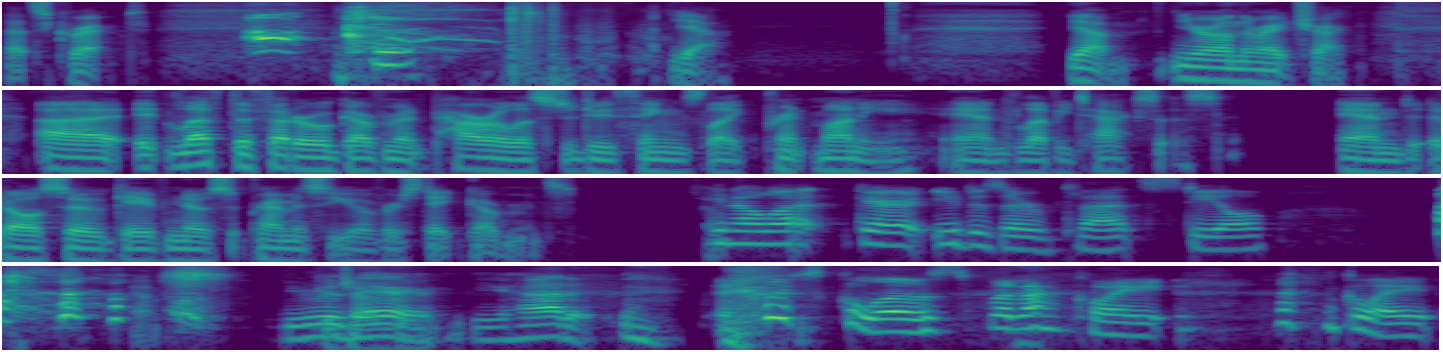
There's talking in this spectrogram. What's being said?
that's correct. Ah! Yeah, you're on the right track. Uh, it left the federal government powerless to do things like print money and levy taxes, and it also gave no supremacy over state governments. You know what, Garrett? You deserved that steal. You were job, there. You had it. it was close, but not quite. Not quite.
